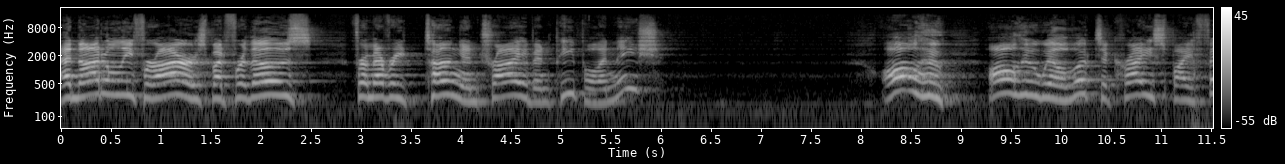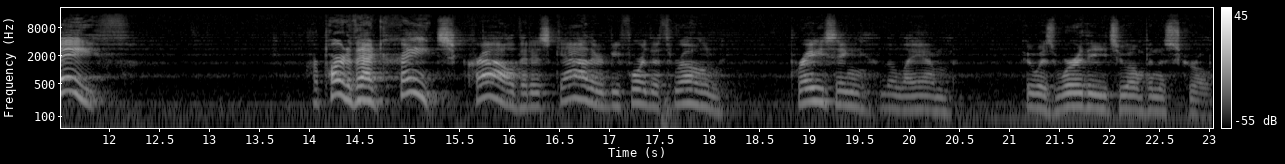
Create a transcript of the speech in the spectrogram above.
And not only for ours, but for those from every tongue and tribe and people and nation. All who, all who will look to Christ by faith are part of that great crowd that is gathered before the throne, praising the Lamb who is worthy to open the scroll.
